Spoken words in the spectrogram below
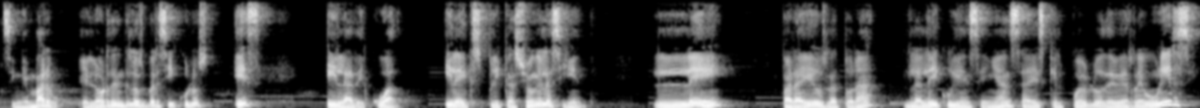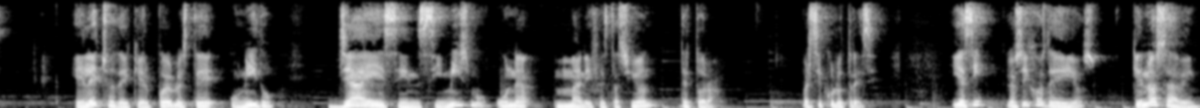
Sin embargo, el orden de los versículos es el adecuado y la explicación es la siguiente. Lee para ellos la Torah la ley cuya enseñanza es que el pueblo debe reunirse. El hecho de que el pueblo esté unido ya es en sí mismo una manifestación de Torah. Versículo 13. Y así los hijos de ellos, que no saben,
